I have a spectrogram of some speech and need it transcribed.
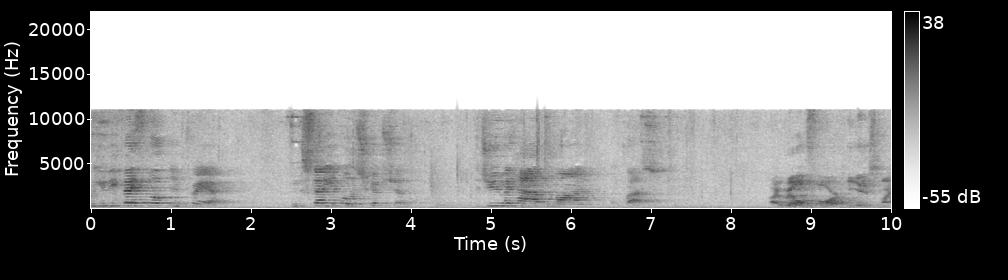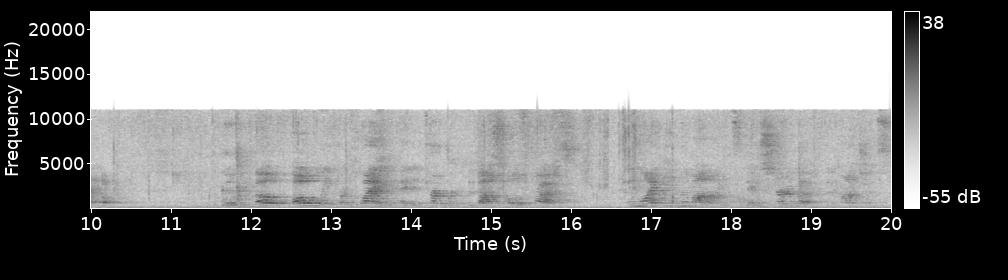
Will you be faithful in prayer, in the study of Holy Scripture, that you may have the mind of Christ? I will, for he is my help. will bo- boldly proclaim and interpret the gospel of Christ, enlightening the minds and stirring up the conscience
